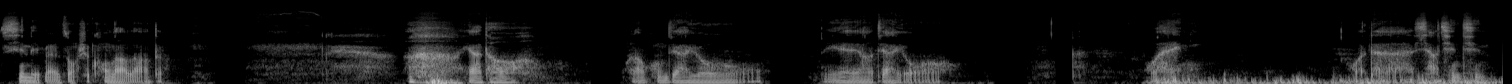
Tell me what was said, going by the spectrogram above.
心里面总是空落落的。啊，丫头，老公加油，你也要加油哦，我爱你。我的小亲亲。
